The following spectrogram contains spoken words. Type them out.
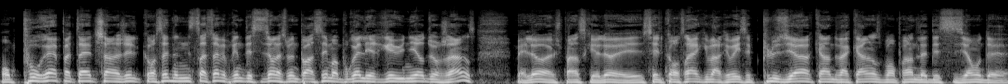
on pourrait peut-être changer. Le conseil d'administration avait pris une décision la semaine passée, mais on pourrait les réunir d'urgence. Mais là, je pense que là, c'est le contraire qui va arriver. C'est que plusieurs camps de vacances vont prendre la décision de,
